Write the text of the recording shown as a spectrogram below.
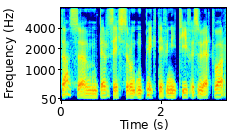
dass ähm, der 6-Runden-Pick definitiv es wert war,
